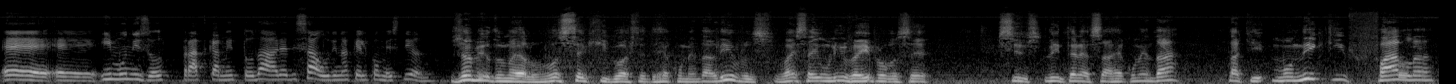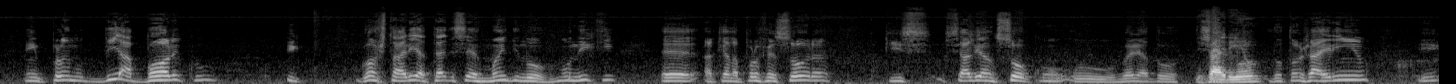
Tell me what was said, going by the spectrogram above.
é, é, imunizou praticamente toda a área de saúde naquele começo de ano. Jamildo Melo, você que gosta de recomendar livros, vai sair um livro aí para você, se lhe interessar, recomendar. Está aqui, Monique Fala em plano diabólico e gostaria até de ser mãe de novo. Monique é aquela professora que se aliançou com o vereador Jairinho. doutor Jairinho e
